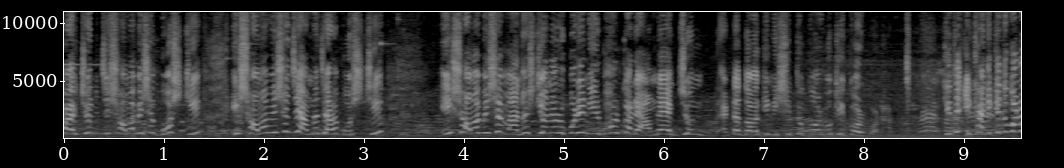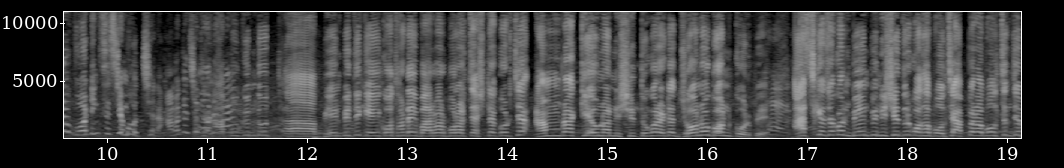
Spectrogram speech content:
কয়েকজন যে সমাবেশে বসছি, এই সমাবেশে যে আমরা যারা বসছি, এই সমাবেশে মানুষজনের উপরে নির্ভর করে আমরা একজন, একটা দলকে নিষিদ্ধ করব কি করব না। কিন্তু এখানে কোনো ভোটিং সিস্টেম হচ্ছে না। আমার কাছে মনে হয় আপু কিন্তু বিএনপি থেকে এই কথাটাই বারবার বলার চেষ্টা করছে আমরা কেউ না নিষিদ্ধ করে এটা জনগণ করবে। হ্যাঁ। আজকে যখন বিএনপি নিষিদ্ধের কথা বলছে আপনারা বলছেন যে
